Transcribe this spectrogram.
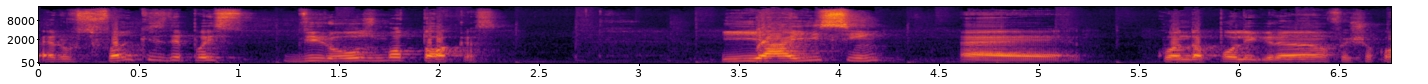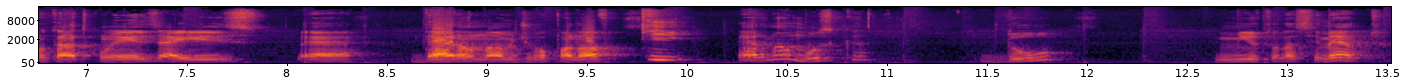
era os funks e depois virou os motocas. E aí sim, é, quando a Polygram fechou contrato com eles, aí eles é, deram o nome de Roupa Nova, que era uma música do Milton Nascimento.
